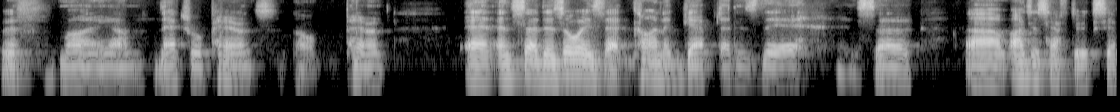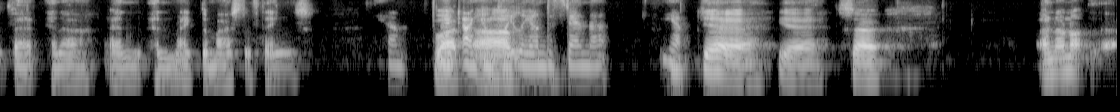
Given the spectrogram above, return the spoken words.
with my um, natural parents or parent. And, and so there's always that kind of gap that is there. So um, I just have to accept that, you know, and, and make the most of things. Yeah. But I, I um, completely understand that. Yeah. yeah, yeah. So, and I'm not. Uh,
